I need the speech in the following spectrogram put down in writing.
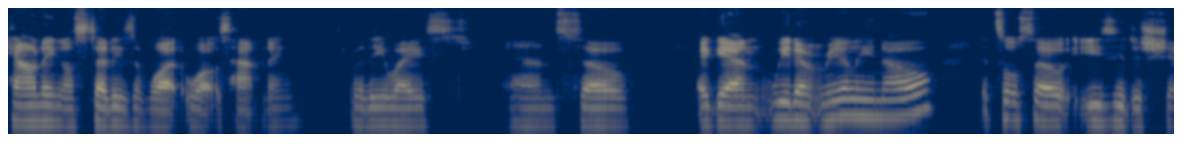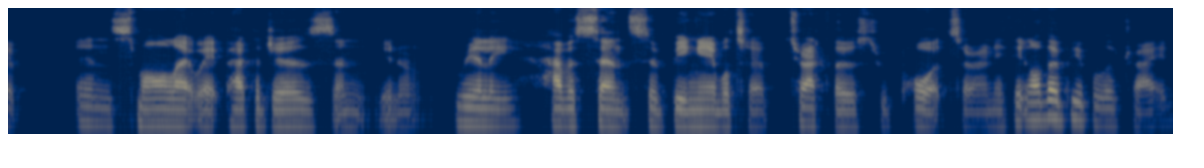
counting or studies of what, what was happening with e waste. And so, again, we don't really know. It's also easy to ship in small lightweight packages and you know really have a sense of being able to track those through ports or anything although people have tried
